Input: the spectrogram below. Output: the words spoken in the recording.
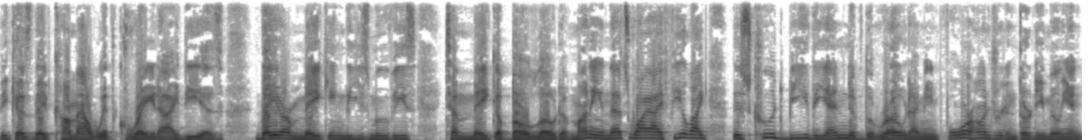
because they've come out with great ideas. They are making these movies to make a boatload of money. And that's why I feel like this could be the end of the road. I mean, $430 million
